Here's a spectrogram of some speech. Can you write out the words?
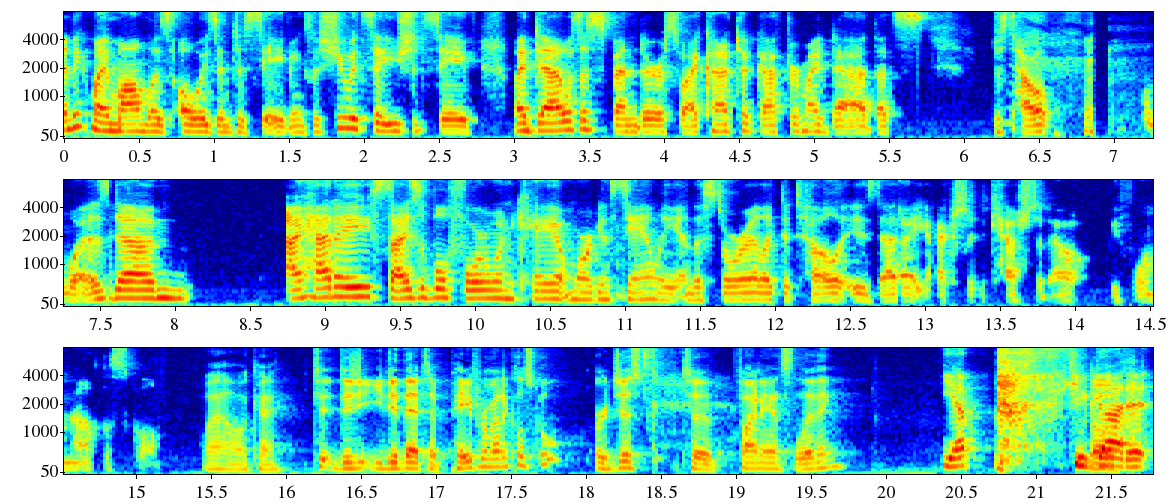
I think my mom was always into saving. So she would say, you should save. My dad was a spender. So I kind of took after my dad. That's just how it was. Um, I had a sizable 401k at Morgan Stanley, and the story I like to tell is that I actually cashed it out before medical school. Wow. Okay. Did you, you did that to pay for medical school, or just to finance living? Yep, you Both. got it.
